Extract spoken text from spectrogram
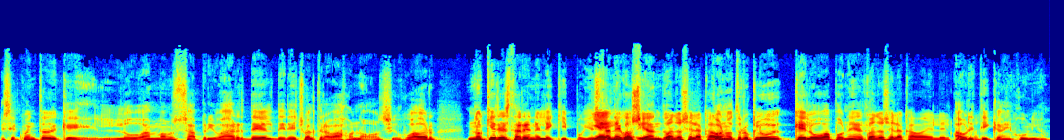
Ese cuento de que lo vamos a privar del derecho al trabajo, no. Si un jugador no quiere estar en el equipo y, ¿Y está y y negociando cuándo se le acaba? con otro club, ¿qué lo va a poner? ¿Cuándo se le acaba él el contrato? Ahorita, en junio.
